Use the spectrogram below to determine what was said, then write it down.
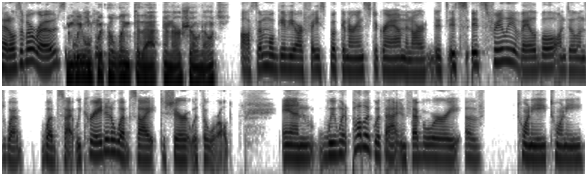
Petals of a Rose. and we you will can- put the link to that in our show notes. awesome. We'll give you our Facebook and our Instagram and our it's it's it's freely available on Dylan's web website. We created a website to share it with the world. And we went public with that in February of 2020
